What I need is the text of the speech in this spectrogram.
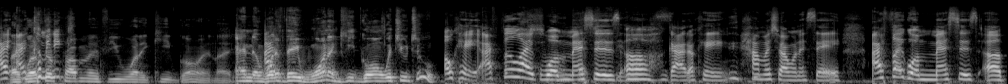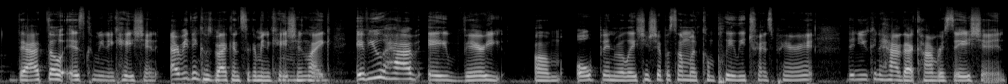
I, like, I what's the problem if you want to keep going? Like, And then what if they want to keep going with you too? Okay, I feel like what messes. Oh God. Okay, how much do I want to say? I feel like what messes up that though is communication. Everything comes back into communication. Like if you have a very um, open relationship with someone, completely transparent, then you can have that conversation.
